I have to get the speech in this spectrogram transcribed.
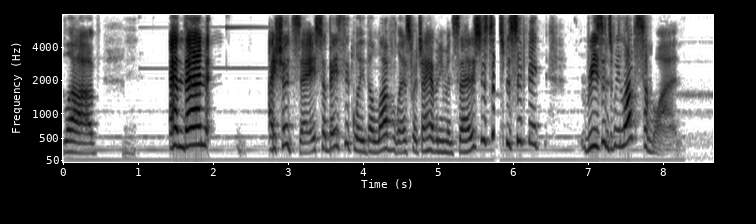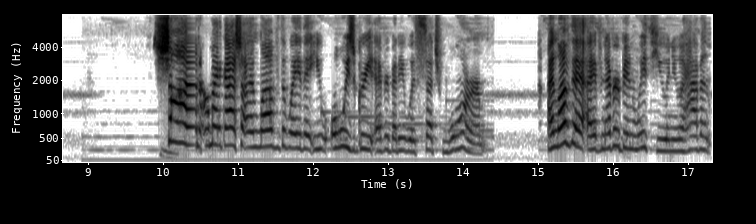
love. Hmm. And then I should say, so basically the love list, which I haven't even said, is just specific reasons we love someone. Hmm. Shawn, oh my gosh, I love the way that you always greet everybody with such warmth. I love that I've never been with you and you haven't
